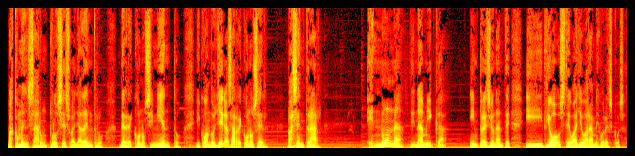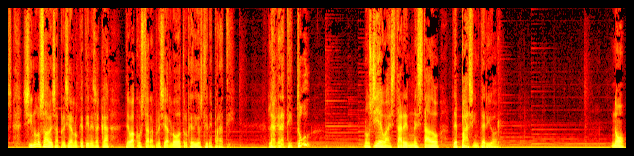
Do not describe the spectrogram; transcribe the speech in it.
va a comenzar un proceso allá adentro de reconocimiento. Y cuando llegas a reconocer, vas a entrar en una dinámica impresionante y Dios te va a llevar a mejores cosas. Si no sabes apreciar lo que tienes acá, te va a costar apreciar lo otro que Dios tiene para ti. La gratitud nos lleva a estar en un estado de paz interior. No,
